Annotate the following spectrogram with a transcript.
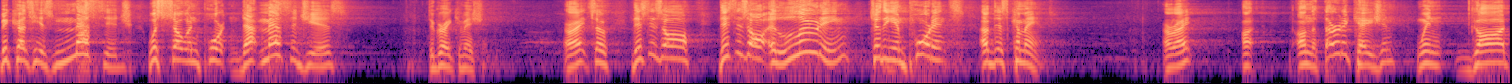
because his message was so important. That message is the Great Commission. All right, so this is all this is all alluding to the importance of this command. All right, uh, on the third occasion, when God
